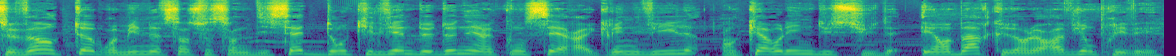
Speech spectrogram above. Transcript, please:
Ce 20 octobre 1977, donc, ils viennent de donner un concert à Greenville, en Caroline du Sud, et embarquent dans leur avion privé,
